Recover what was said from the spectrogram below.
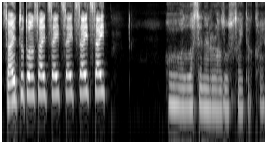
Sait tut on Sait Sait Sait Sait Sait. Oh Allah senden razı olsun Sait Akkaya.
